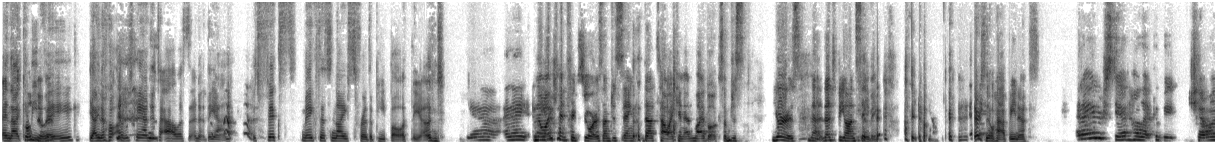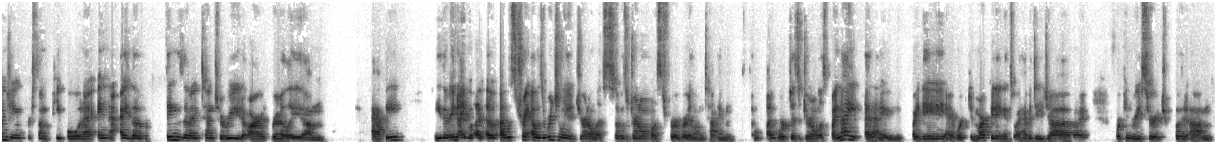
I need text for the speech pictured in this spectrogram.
And that can I'll be vague. It. Yeah, I know. I was handed to Allison at the end. Just fix makes this nice for the people at the end. Yeah, and I and no, I, I can't fix yours. I'm just saying that's how I can end my books. I'm just yours. That that's beyond saving. I know. There's no happiness. And I understand how that could be challenging for some people. And I and I the things that I tend to read aren't really um, happy either. And I, I, I was trained. I was originally a journalist. So I was a journalist for a very long time. I worked as a journalist by night, and I by day I worked in marketing, and so I have a day job. I work in research, but um,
